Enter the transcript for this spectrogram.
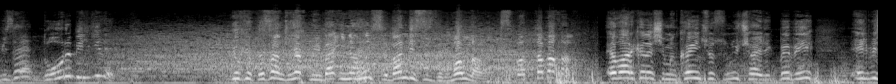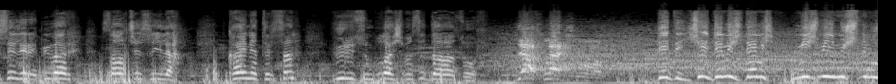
bize doğru bilgi ver. Yok yok kazancı yapmayın ben inandım size ben de sizdenim valla. İspatla bakalım. Ev arkadaşımın kayınçosunun 3 aylık bebeği elbiseleri biber salçasıyla kaynatırsan virüsün bulaşması daha zor. Yaklaşma. Dedi şey demiş demiş miş mi mişli bu.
